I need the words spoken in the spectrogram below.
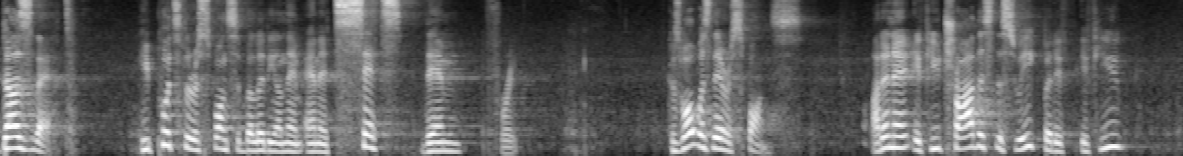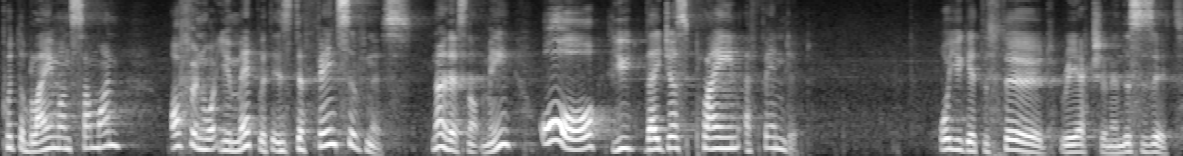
does that. He puts the responsibility on them and it sets them. Because what was their response? I don't know if you try this this week, but if, if you put the blame on someone, often what you're met with is defensiveness. No, that's not me. Or you, they just plain offended. Or you get the third reaction, and this is it.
